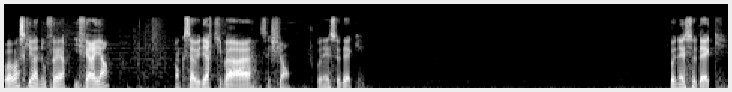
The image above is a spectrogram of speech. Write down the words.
On va voir ce qu'il va nous faire. Il fait rien. Donc ça veut dire qu'il va... Ah, c'est chiant. Je connais ce deck. Je connais ce deck.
